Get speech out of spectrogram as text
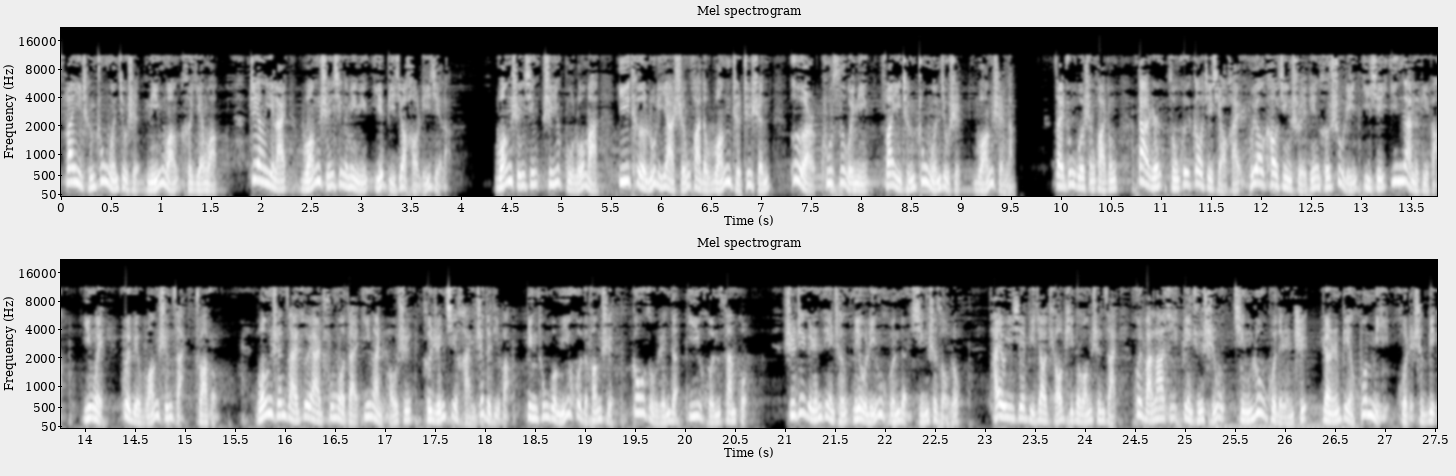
翻译成中文就是冥王和阎王。这样一来，王神星的命名也比较好理解了。王神星是以古罗马伊特鲁里亚神话的王者之神厄尔库斯为名，翻译成中文就是王神了。在中国神话中，大人总会告诫小孩不要靠近水边和树林一些阴暗的地方，因为会被王神仔抓走。王神仔最爱出没在阴暗潮湿和人迹罕至的地方，并通过迷惑的方式勾走人的一魂三魄。使这个人变成没有灵魂的行尸走肉，还有一些比较调皮的王神仔会把垃圾变成食物，请路过的人吃，让人变昏迷或者生病。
